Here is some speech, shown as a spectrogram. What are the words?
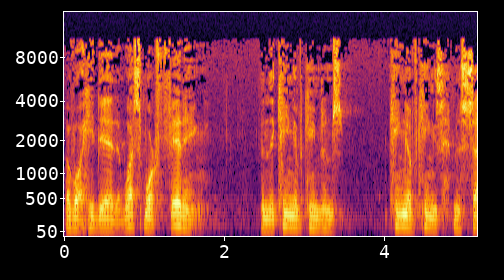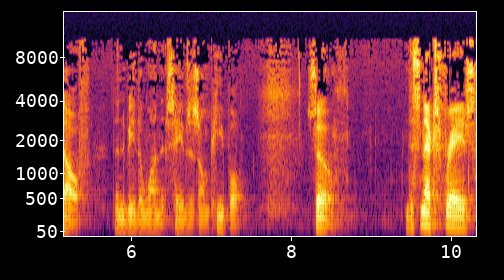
of what he did. And what's more fitting than the King of Kingdoms, King of Kings himself than to be the one that saves his own people? So, this next phrase,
